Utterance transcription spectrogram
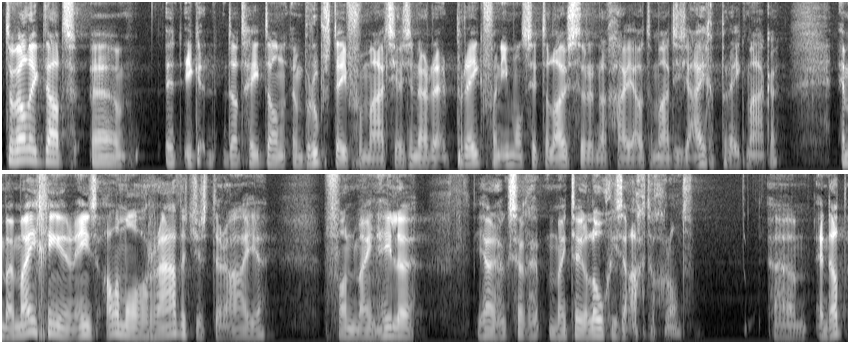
terwijl ik dat, het, dat heet dan een beroepsdeformatie. Als je naar de preek van iemand zit te luisteren, dan ga je automatisch je eigen preek maken. En bij mij gingen ineens allemaal radertjes draaien van mijn hele, ja, ik zeg, mijn theologische achtergrond. Um, en, dat,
